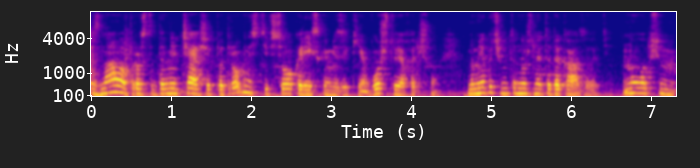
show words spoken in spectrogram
знала просто до мельчайших подробностей все о корейском языке. Вот что я хочу. Но мне почему-то нужно это доказывать. Ну, в общем,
